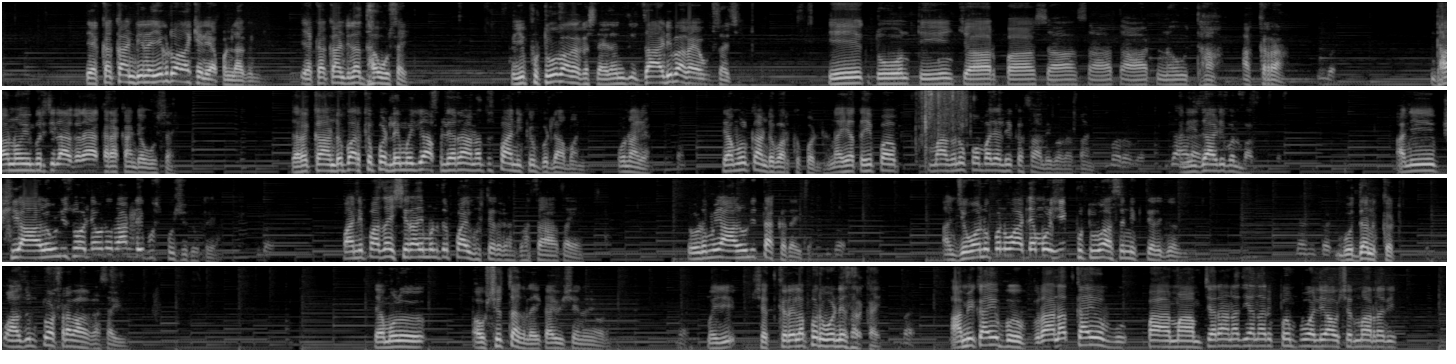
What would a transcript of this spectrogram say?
एका कांडीला एक डोळा केली आपण लागणी एका कांडीला दहा ऊस आहे म्हणजे फुटवू बघा कसला आहे? आणि जाडी बघा या ऊसाची. एक दोन तीन चार पाच सहा सात आठ नऊ दहा अकरा. दहा नोव्हेंबरची लागण आहे अकरा कांड्या ऊस आहे. जरा कांड बारकं पडलंय म्हणजे आपल्या रानातच पाणी कमी पडलं आम्हाला उन्हाळ्यात. त्यामुळे कांड बारकं पडलं. नाही आता हे पा मागणं कोंबाला हे कसं आलंय बघा कांड. बरोबर. आणि जाड पण बघा आणि ही आळवणी सोडल्यावर रान लई भुसभुशीत होतं पाणी पाजाय शिराय म्हणलं तर पाय भाचा असा आहे एवढं म्हणजे आळवणीत ताकद आहे. आणि जीवाणू पण वाढल्यामुळे ही फुटवं असं निघते गण दणकट. अजून टोटरा भाग असा येईल. त्यामुळं औषध चांगलं आहे काय विषय नाही एवढा. म्हणजे शेतकऱ्याला परवडण्यासारखं आहे. आम्ही काय रानात काय आमच्या रानात येणारे पंपवाली औषध मारणारी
